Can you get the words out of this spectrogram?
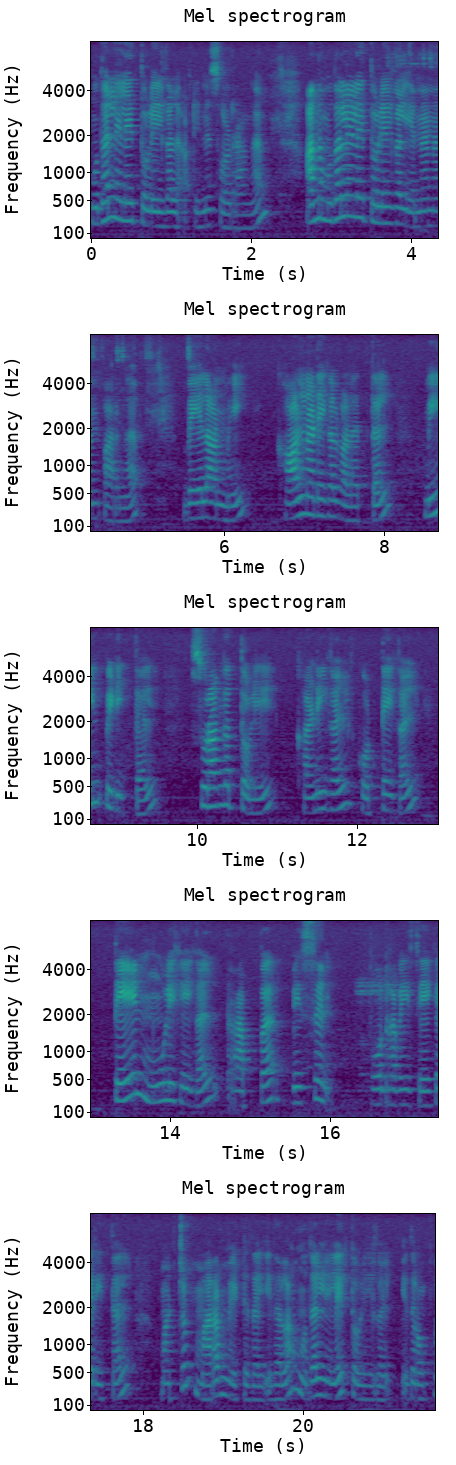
முதல்நிலை தொழில்கள் அப்படின்னு சொல்கிறாங்க அந்த முதல்நிலை தொழில்கள் என்னென்னு பாருங்கள் வேளாண்மை கால்நடைகள் வளர்த்தல் மீன் பிடித்தல் சுரங்கத் தொழில் கனிகள் கொட்டைகள் தேன் மூலிகைகள் ரப்பர் பிசின் போன்றவை சேகரித்தல் மற்றும் மரம் வெட்டுதல். இதெல்லாம் முதல்நிலை தொழில்கள். இது ரொம்ப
